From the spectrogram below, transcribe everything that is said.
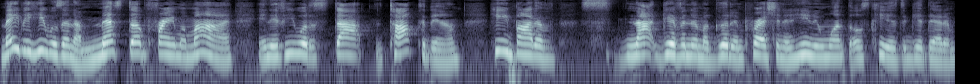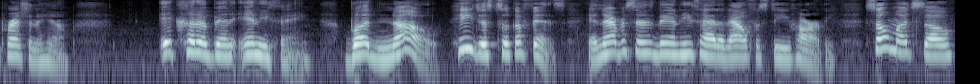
Maybe he was in a messed up frame of mind, and if he would have stopped to talk to them, he might have not given them a good impression, and he didn't want those kids to get that impression of him. It could have been anything. But no, he just took offense. And ever since then, he's had it out for Steve Harvey. So much so,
